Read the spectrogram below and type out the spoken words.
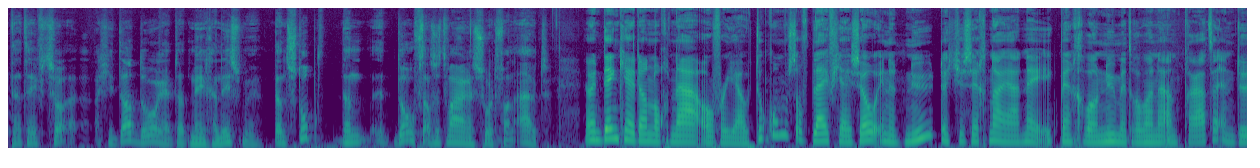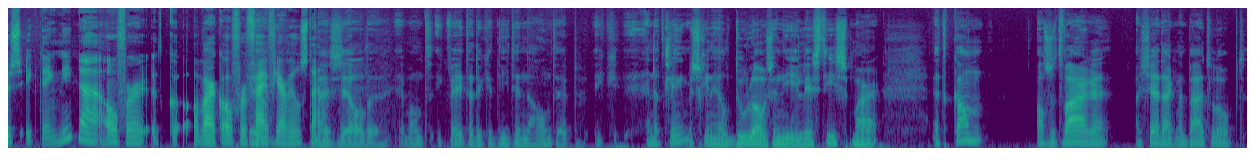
dat heeft zo, als je dat door hebt, dat mechanisme, dan stopt, dan het dooft als het ware een soort van uit. En denk jij dan nog na over jouw toekomst? Of blijf jij zo in het nu dat je zegt, nou ja, nee, ik ben gewoon nu met Rowanne aan het praten. En dus ik denk niet na over het, waar ik over Ja, vijf jaar wil staan. Zelden. Want ik weet dat ik het niet in de hand heb. Ik, en dat klinkt misschien heel doelloos en nihilistisch, maar het kan als het ware, als jij daar naar buiten loopt,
